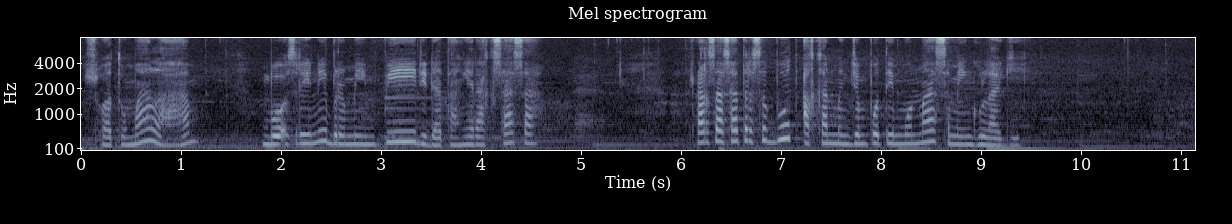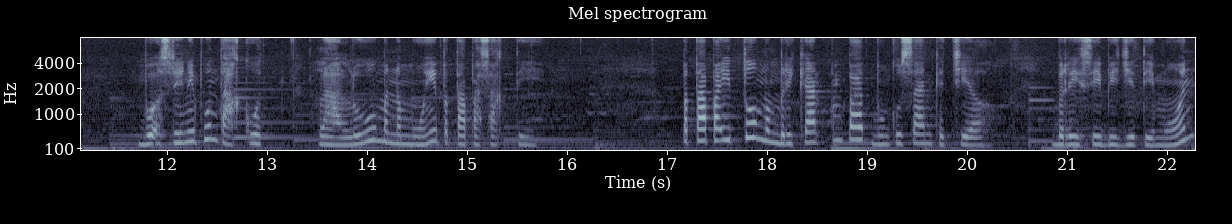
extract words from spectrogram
Suatu malam, Mbok Srini bermimpi didatangi raksasa. Raksasa tersebut akan menjemput timun mas seminggu lagi. Mbok Srini pun takut, lalu menemui petapa sakti. Petapa itu memberikan empat bungkusan kecil berisi biji timun,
